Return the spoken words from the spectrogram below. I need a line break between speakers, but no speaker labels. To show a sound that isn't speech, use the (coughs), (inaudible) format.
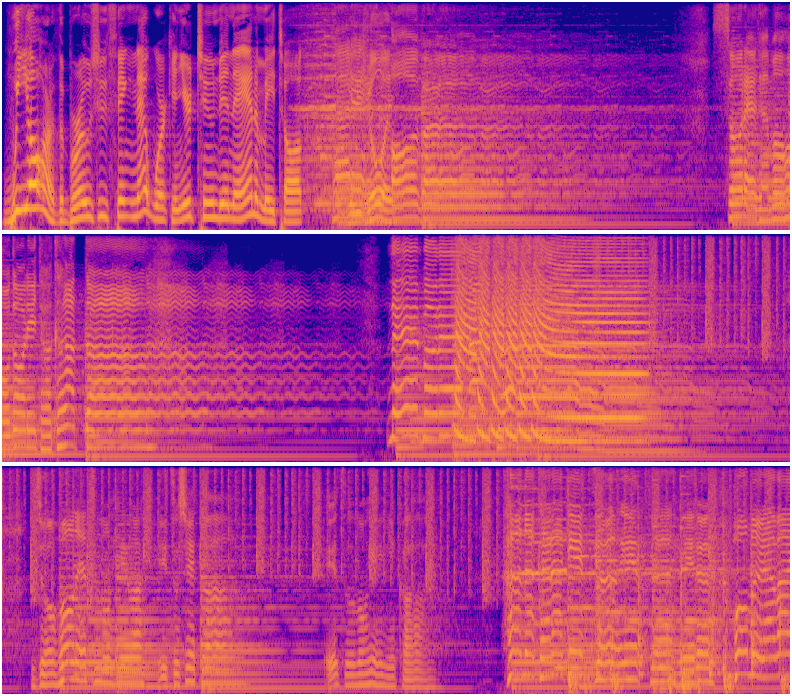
We are the Bros Who Think Network, and you're tuned in to Anime Talk. Enjoy.
それでも踊りたかった眠れない情熱の日はいつしかいつの日にか鼻から気づいているホムラはいつか消える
